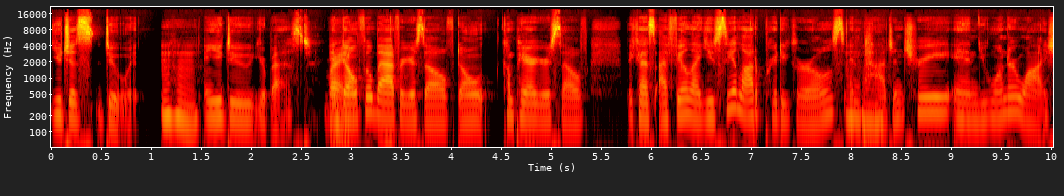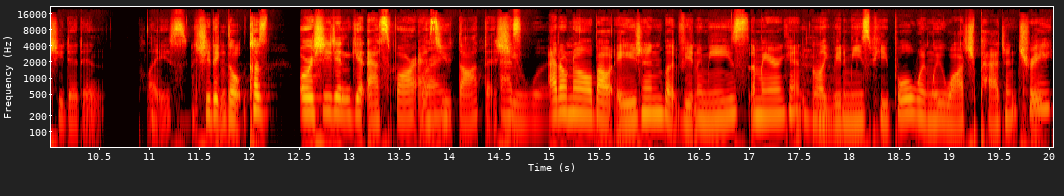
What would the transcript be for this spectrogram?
you just do it Mm-hmm. and you do your best. Right. And don't feel bad for yourself. Don't compare yourself because I feel like you see a lot of pretty girls in Mhm. pageantry and you wonder why she didn't place She didn't go because or she didn't get as far as Right. you thought that As- she would. I don't know about Asian, but Vietnamese American, Mhm. like Vietnamese people, when we watch pageantry,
